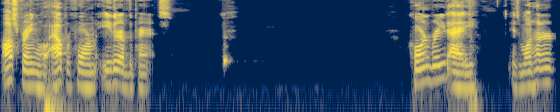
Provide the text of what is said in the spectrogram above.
Offspring will outperform either of the parents. Corn breed A is 100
